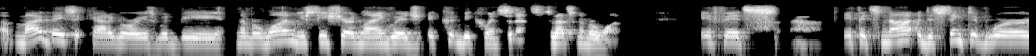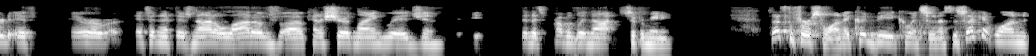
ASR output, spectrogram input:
uh, my basic categories would be number one, you see shared language. It could be coincidence. So that's number one. If it's, if it's not a distinctive word, if, or if, and if there's not a lot of uh, kind of shared language and then it's probably not super meaningful. So that's the first one. It could be coincidence. The second one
